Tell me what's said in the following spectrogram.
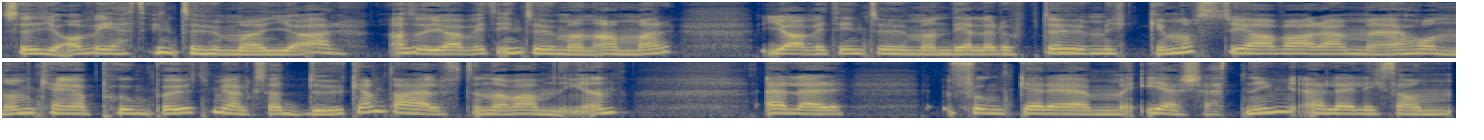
Så jag vet inte hur man gör. Alltså jag vet inte hur man ammar. Jag vet inte hur man delar upp det. Hur mycket måste jag vara med honom? Kan jag pumpa ut mjölk så att du kan ta hälften av amningen? Eller funkar det med ersättning? Eller liksom,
